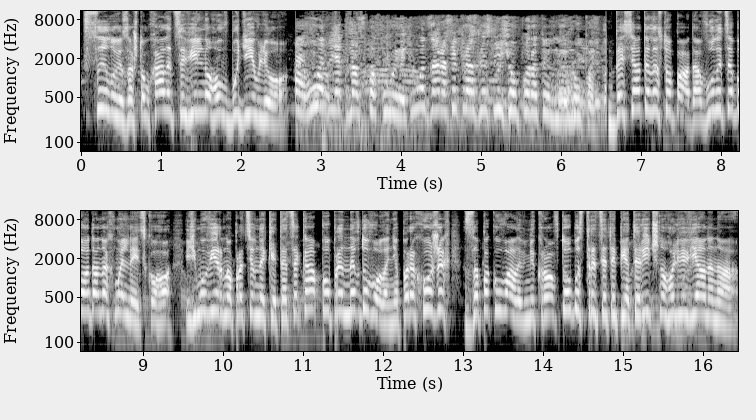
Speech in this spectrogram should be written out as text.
силою заштовхали цивільного в будівлю. От як нас пакують. От зараз якраз для слідчо оперативної групи. 10 листопада, вулиця Богдана Хмельницького. Ймовірно, працівники ТЦК, попри невдоволення перехожих, запакували в мікроавтобус 35-річного львів'янина.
